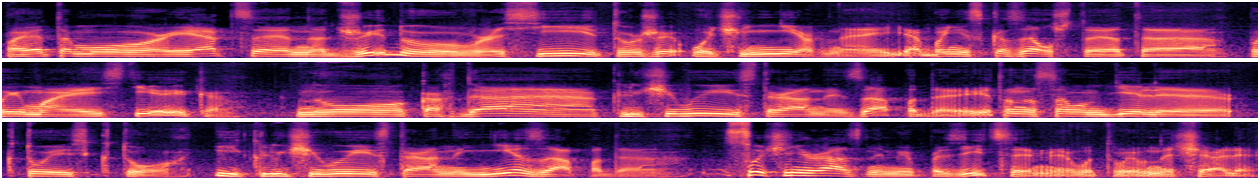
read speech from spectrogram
Поэтому реакция на джиду в России тоже очень нервная. Я бы не сказал, что это прямая истерика. Но когда ключевые страны Запада, это на самом деле кто есть кто, и ключевые страны не Запада с очень разными позициями, вот вы в начале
